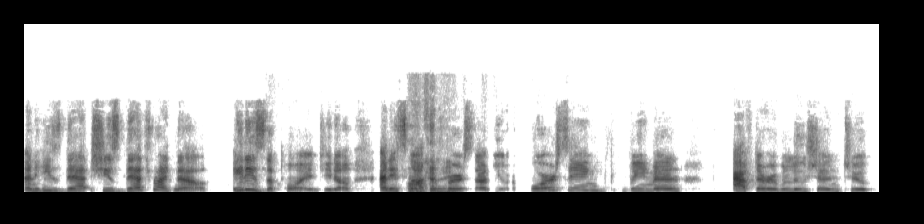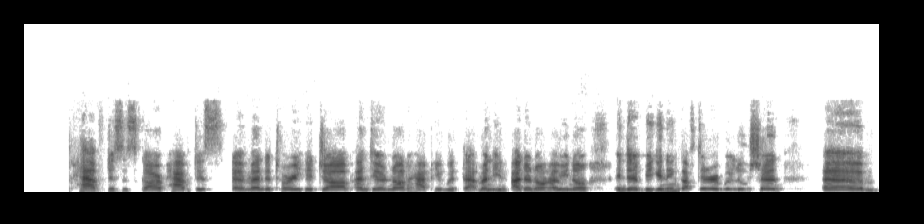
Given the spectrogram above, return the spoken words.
and he's dead she's dead right now. It is the point you know? And it's not okay. the first time. You're forcing women after revolution to have this scarf, have this uh, mandatory hijab, and they're not happy with them. And in, I don't know how you know, in the beginning of the revolution, um,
